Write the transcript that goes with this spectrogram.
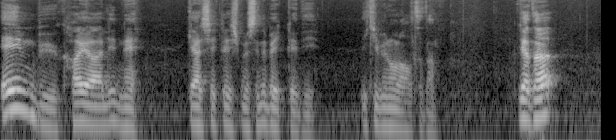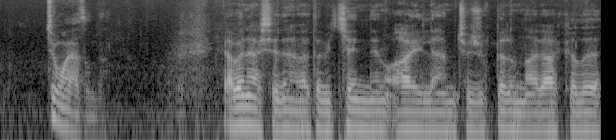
En büyük hayali ne? Gerçekleşmesini beklediği 2016'dan. Ya da tüm hayatından. Ya ben her şeyden evvel tabii kendim, ailem, çocuklarımla alakalı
